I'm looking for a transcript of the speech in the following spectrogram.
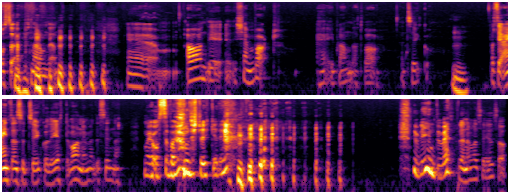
och så öppnar de den. Ehm, ja, det är kännbart eh, ibland att vara ett psyko. Mm. Fast jag är inte ens ett psyko, det är jättevanliga mediciner. Men jag måste bara understryka det. det blir inte bättre när man säger så.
